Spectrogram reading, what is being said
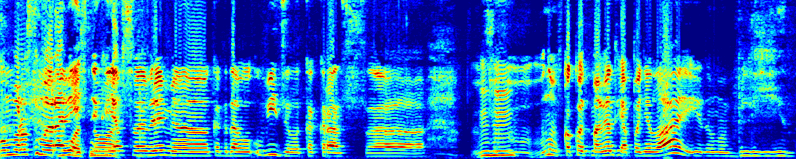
он просто мой ровесник. Вот, но... Я в свое время, когда увидела как раз, э, угу. ну, в какой-то момент я поняла и думаю, блин,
